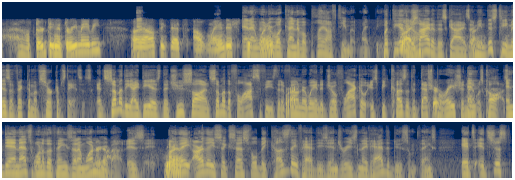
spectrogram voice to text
I don't know, thirteen and three, maybe. I, mean, I don't think that's outlandish. And to I wonder what kind of a playoff team it might be. But the other Right. side of this, guys, I mean, this team is a victim of circumstances. And some of the ideas that you saw and some of the philosophies that have found their way into Joe Flacco is because of the desperation that was caused. And Dan, that's one of the things that I'm wondering about is Yeah. are they are they successful because they've had these injuries and they've had to do some things? It's it's just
